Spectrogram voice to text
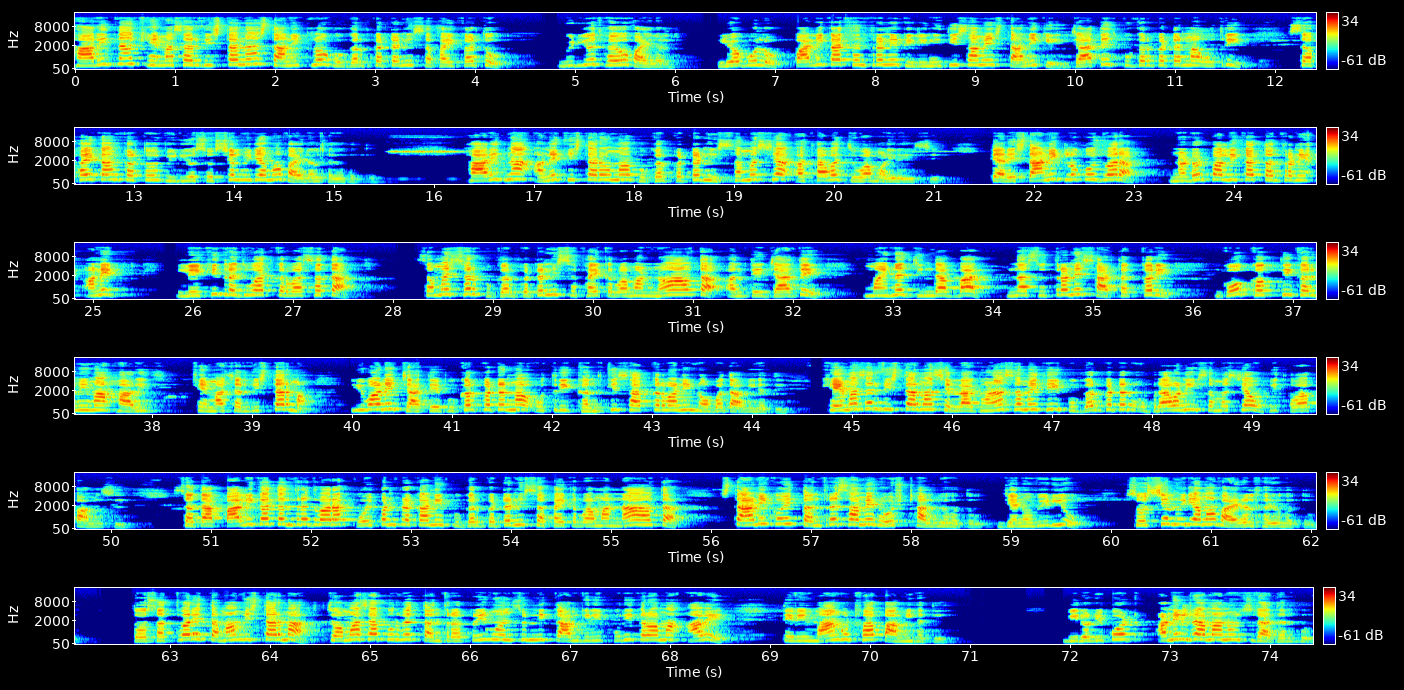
હારીજના ખેમાસર વિસ્તારના સ્થાનિકનો ભૂગર્ભ ગટરની સફાઈ કરતો વીડિયો થયો વાયરલ. લ્યો બોલો, પાલિકા તંત્રની ઢીલી નીતિ સામે સ્થાનિકે જાતે જ ભૂગર્ભ ઉતરી સફાઈ કામ કરતો વીડિયો સોશિયલ મીડિયામાં વાયરલ થયો હતો. હારીજના અનેક વિસ્તારોમાં ભૂગર્ભ ગટરની સમસ્યા અથાવત જોવા મળી રહી છે. ત્યારે સ્થાનિક લોકો દ્વારા નડોર પાલિકા તંત્રને અનેક લેખિત રજૂઆત કરવા છતાં સમયસર ભૂગર્ભ ગટરની સફાઈ કરવામાં ન આવતા અંતે જાતે મહેનત જિંદાબાદના સૂત્રને સાર્થક કરી ગોખગતી ગરમીમાં હારી ખેમાસર વિસ્તારમાં યુવાને જાતે ભૂગર્ભ ગટરમાં ઉતરી ગંદકી સાફ કરવાની નોબત આવી હતી. ખેમાસર વિસ્તારમાં છેલ્લા ઘણા સમયથી ભૂગર્ભ ગટર ઉભરાવાની સમસ્યા ઊભી થવા પામી છે. છતાં પાલિકા તંત્ર દ્વારા કોઈ પણ પ્રકારની ભૂગર્ભ ગટરની સફાઈ કરવામાં ના આવતા સ્થાનિકોએ તંત્ર સામે રોષ ઠાલવ્યો હતો, જેનો વીડિયો સોશિયલ મીડિયામાં વાયરલ થયો હતો. તો સત્વરે તમામ વિસ્તારમાં ચોમાસા પૂર્વે તંત્ર પ્રી મોન્સૂનની કામગીરી પૂરી કરવામાં આવે તેવી માંગ ઉઠવા પામી હતી. Bureau report, Anil Ramanuj, Radhanpur.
